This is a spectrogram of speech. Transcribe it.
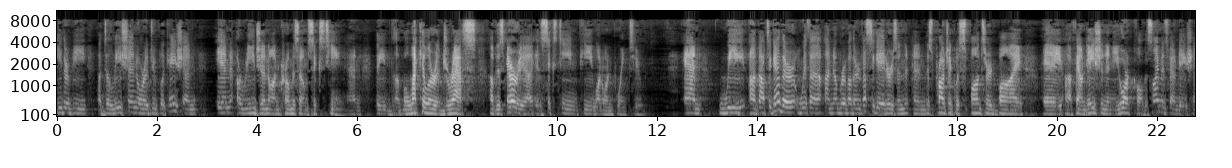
either be a deletion or a duplication in a region on chromosome 16. And the, the molecular address of this area is 16p11.2. And we uh, got together with a, a, number of other investigators, and, and, this project was sponsored by a, a foundation in New York called the Simons Foundation.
